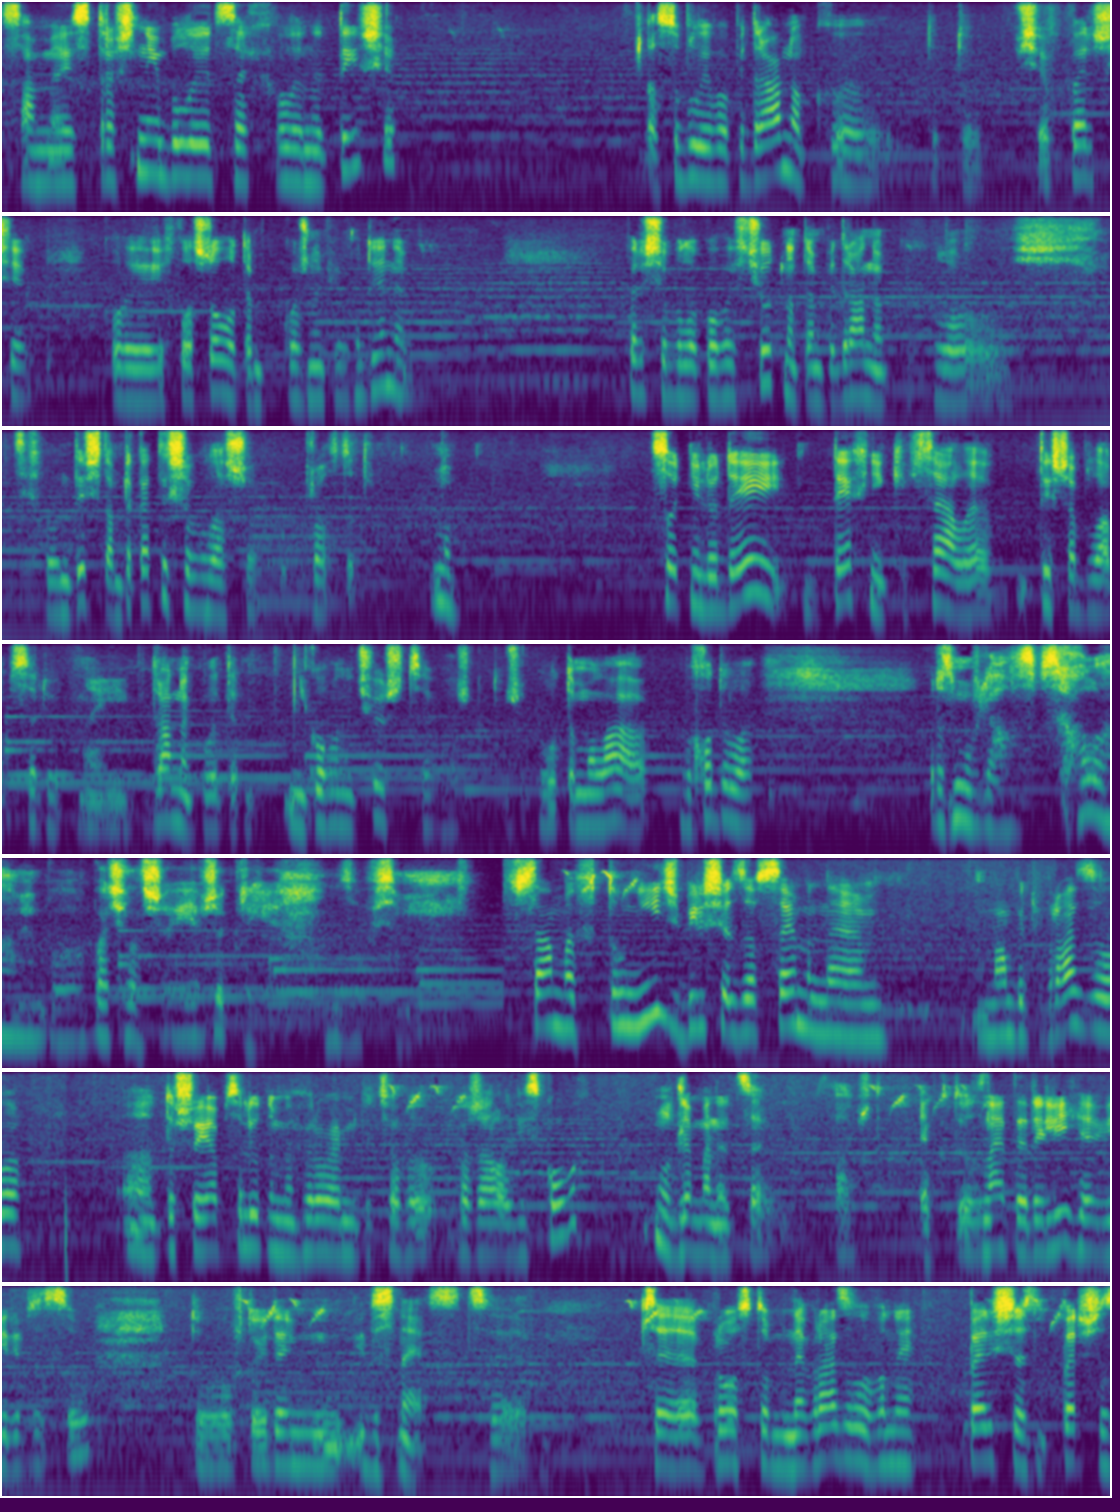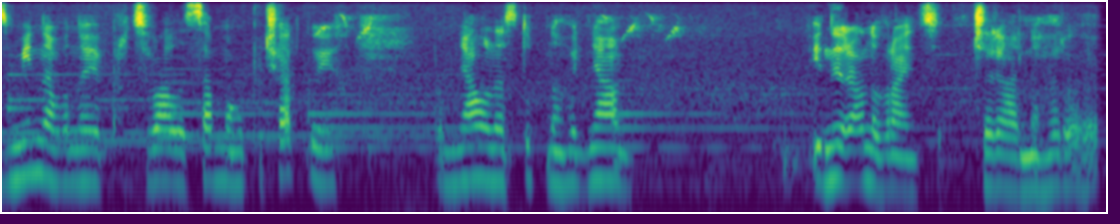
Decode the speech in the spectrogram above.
Саме страшні були це хвилини тиші, особливо під ранок, е, тобто ще вперше, коли їх влаштовували там кожні півгодини. Перше було когось чутно, там під ранок було ці хвилини тиші, там така тиша була, що просто там, ну, сотні людей, техніки, все, але тиша була абсолютна. І під ранок, коли ти нікого не чуєш, це важко. Дуже було то мала, виходила, розмовляла з психологами, бо бачила, що її вже криє зовсім. Саме в ту ніч більше за все мене, мабуть, вразило е, те, що я абсолютними героями до цього вважала військових. Ну, для мене це завжди. Як знаєте, релігія вірить в ЗСУ, то в той день і ДСНС. Це це просто мене вразило. Вони перша, перша зміна, вони працювали з самого початку, їх поміняли наступного дня і не рано вранці. Це реально герої.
